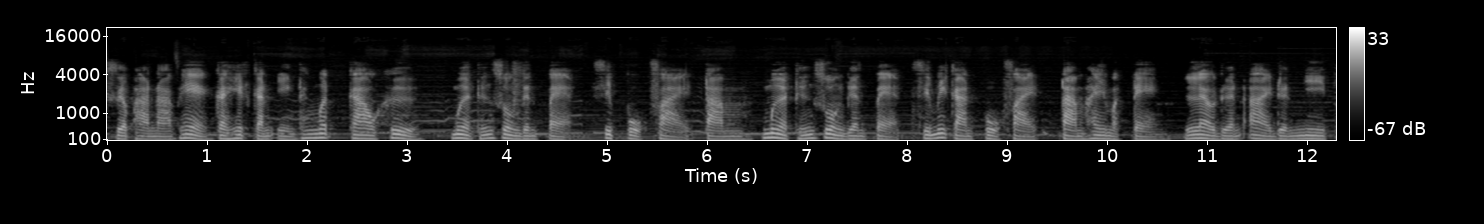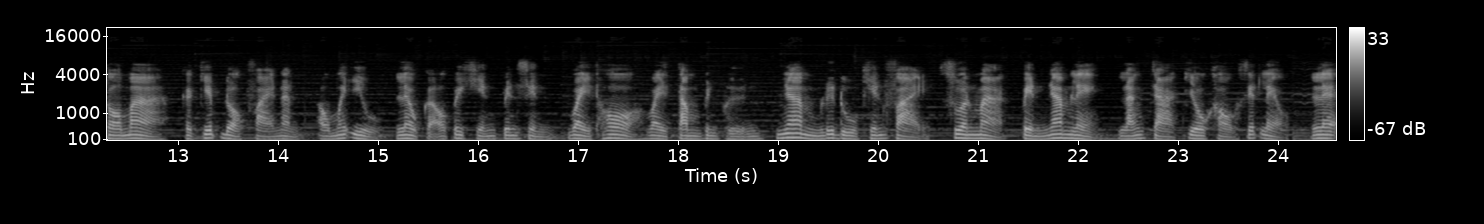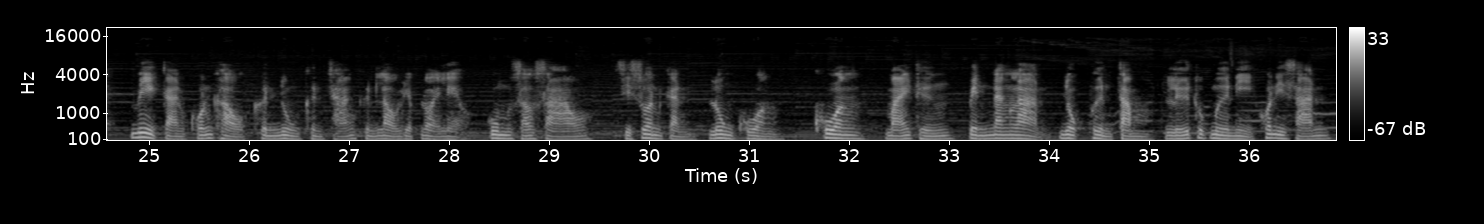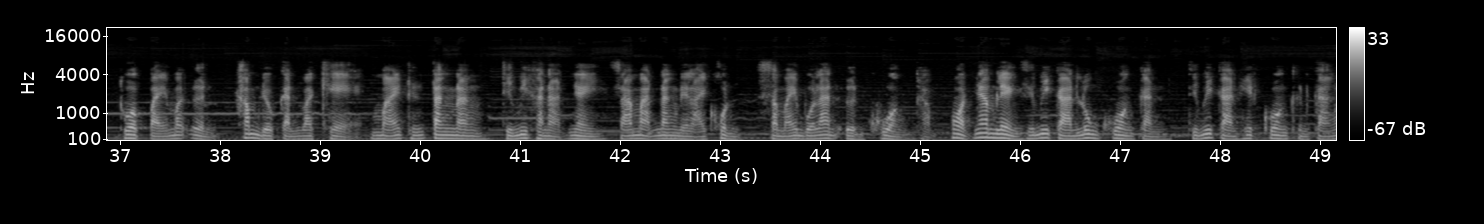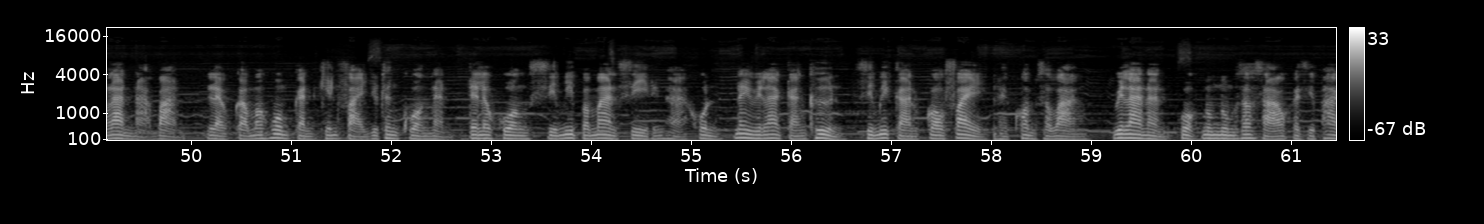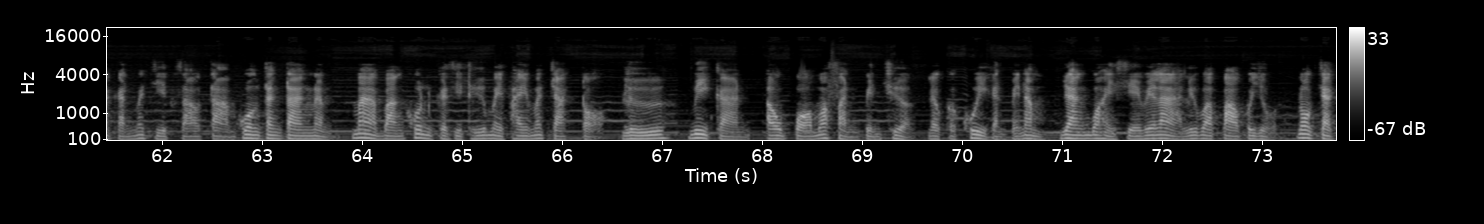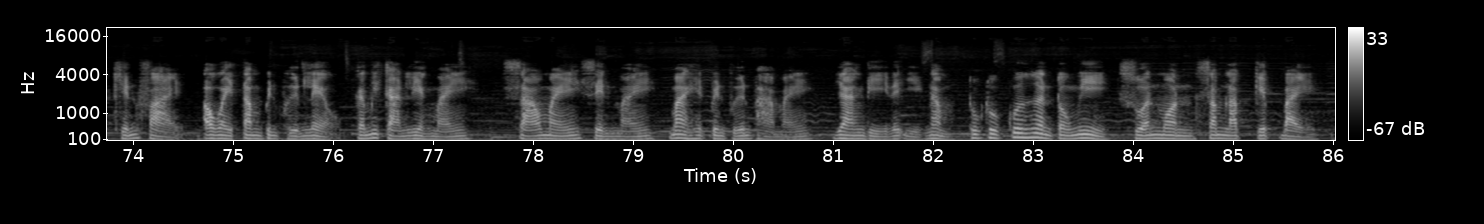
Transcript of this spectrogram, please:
เสื้อผ้าหนาแพร่ก็เฮ็ดกันเองทั้งหมดก้าวคือ เมื่อถึงช่วงเดือน8สิปลูกฝ่ายตามเมื่อถึงช่วงเดือน8สิมีการปลูกฝ่ายตามให้หมักแดง แล้วเดือนอ้ายเดือนมีต่อมาก็เก็บดอกฝ่ายนั่นเอามาอิ่ว แล้วก็เอาไปเข็นเป็นเส้นไว้ท่อไว้ตำเป็นผืนย่ำฤดูเข็นฝ่าย ส่วนมากเป็นย่ำแหล่งหลังจากเกี่ยวเข่าเสร็จแล้ว และมีการค้นเข่าขึ้นยุ่งขึ้นช้างขึ้นเหล่าเรียบร้อยแล้ว กลุ่มสาวๆสิส่วนกันลงควง ควงหมายถึงเป็นนางล้าน ยกผืนต่ำหรือทุกมือนี่คนอีสานทั่วไปมาเอิ่นคำเดียวกันว่าแข่ หมายถึงตังนังที่มีขนาดใหญ่สามารถนั่งได้หลายคน สมัยโบราณเอิ่นควงครับหอดย่ำแรงสิมีการลงควงกันที่มีการเฮ็ดควงขึ้นกลางล้านหนาบ้าน แล้วก็มาร่วมกันเค้นฝ่ายอยู่ทั้งควงนั้น แต่ละควงสิมีประมาณ4-5คน ในเวลากลางคืนสิมีการก่อไฟให้ความสว่าง เวลานั้นพวกหนุ่มๆสาวๆก็สิพากันมาจีบสาวตามควงต่างๆ นั่นมาบางคนก็สิถือไม้ไผ่มาจักตอกหรือมีการเอาปอมาฝันเป็นเชือก แล้วก็คุยกันไปนำอย่างบ่ให้เสียเวลาหรือว่าเปล่าประโยชน์ นอกจากเข็นฝ่าย เอาไว้ตำเป็นผืนแล้วก็มีการเลี้ยงไหม สาวไหมเส้นไหม มาเฮ็ดเป็นผืนผ่าไหมอย่างดีได้อีกนำทุกๆเพื่อเฮือนตรงมีสวนมอนสำหรับเก็บใบ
